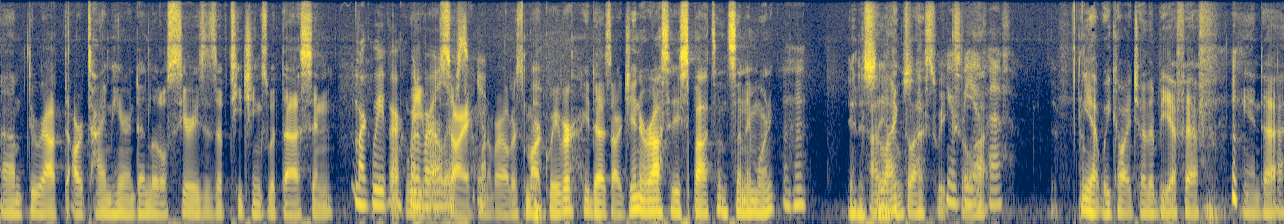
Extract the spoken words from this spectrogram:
um, throughout our time here and done little series of teachings with us. And Mark Weaver, one of our elders. sorry, Yep. one of our elders, Mark Weaver. He does our generosity spots on Sunday morning. Mm-hmm. In his I liked sandals. last Your week's a lot. Yeah, we call each other BFF, and uh,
